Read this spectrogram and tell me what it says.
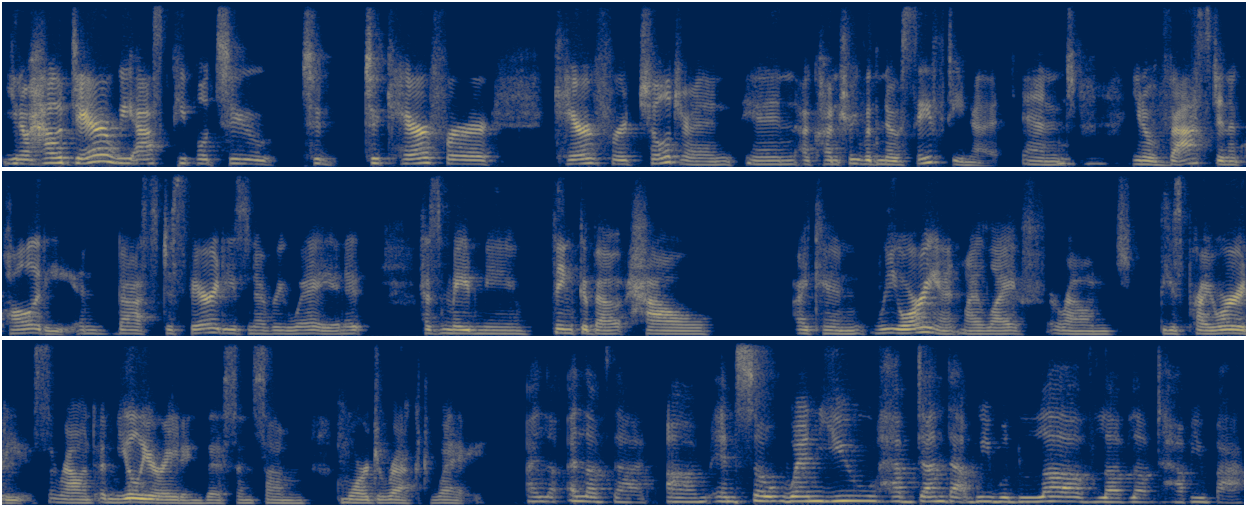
you know how dare we ask people to to to care for care for children in a country with no safety net and mm-hmm. you know vast inequality and vast disparities in every way and it has made me think about how i can reorient my life around these priorities around ameliorating this in some more direct way I, lo- I love that. Um, and so when you have done that, we would love, love, love to have you back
